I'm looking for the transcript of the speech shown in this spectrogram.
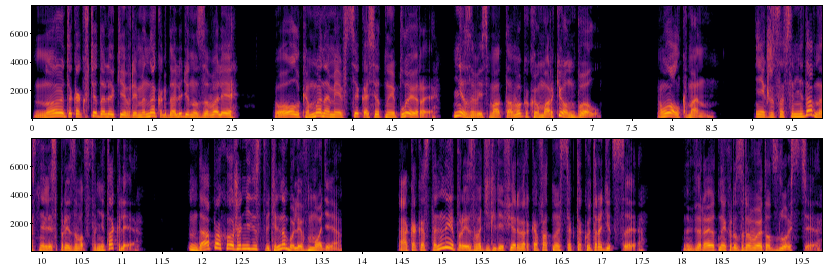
Но это как в те далекие времена, когда люди называли Уолкменами все кассетные плееры, независимо от того, какой марки он был. Уолкмен. Их же совсем недавно сняли с производства, не так ли? Да, похоже, они действительно были в моде. А как остальные производители фейерверков относятся к такой традиции? Вероятно, их разрывает от злости.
